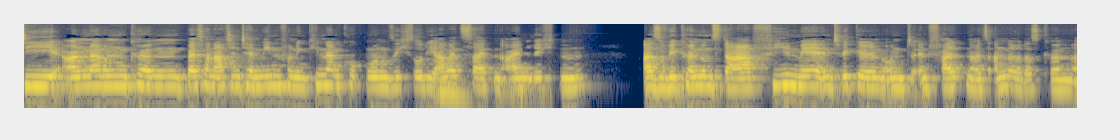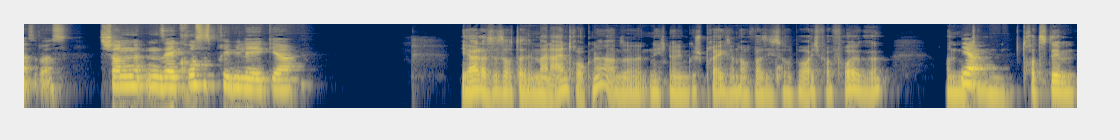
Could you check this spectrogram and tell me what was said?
die anderen können besser nach den Terminen von den Kindern gucken und sich so die Arbeitszeiten einrichten. Also wir können uns da viel mehr entwickeln und entfalten, als andere das können. Also das ist schon ein sehr großes Privileg, ja. Ja, das ist auch mein Eindruck, ne? Also nicht nur im Gespräch, sondern auch, was ich so bei euch verfolge. Und ja. ähm, trotzdem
